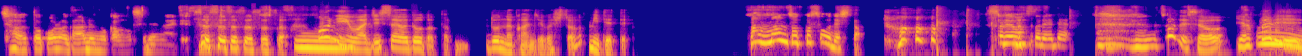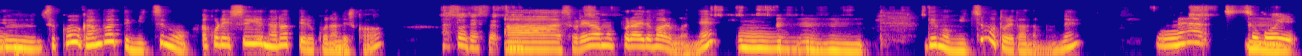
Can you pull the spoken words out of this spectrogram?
ちゃうところがあるのかもしれないです、そうそうそうそうそう。うん本人は実際はどうだった？のどんな感じがした？見てて。まあ、満足そうでした。それはそれで。そうでしょ？やっぱり、ううん、そこを頑張って3つも。あ、これ水泳習ってる子なんですか、あそうです。ああ、それはもうプライドもあるもんね。うん。うんうんうん。でも3つも取れたんだもんね。ね、すごい。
